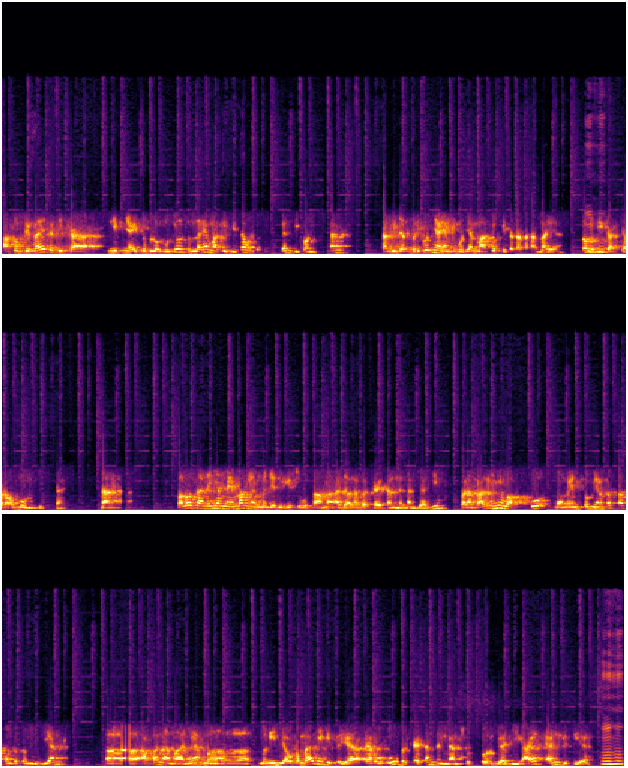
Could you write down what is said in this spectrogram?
Asumsi saya ketika NIP-nya itu belum muncul sebenarnya masih bisa untuk kemudian dikondisikan kandidat berikutnya yang kemudian masuk kita katakanlah ya. Itu hmm. logika secara umum gitu ya. Nah kalau seandainya memang yang menjadi isu utama adalah berkaitan dengan gaji, barangkali ini waktu momentum yang tepat untuk kemudian apa namanya me, meninjau kembali gitu ya RUU berkaitan dengan struktur gaji ASN gitu ya. Mm-hmm.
